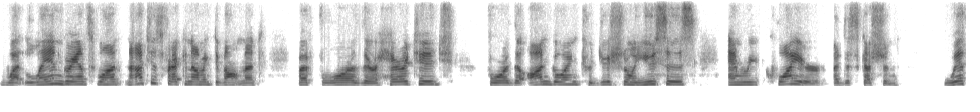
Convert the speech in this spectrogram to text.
what land grants want, not just for economic development, but for their heritage, for the ongoing traditional uses, and require a discussion with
